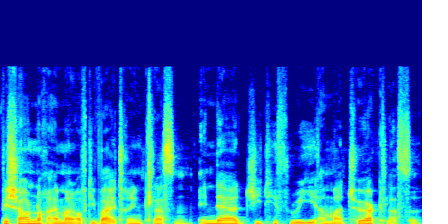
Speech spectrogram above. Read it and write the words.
Wir schauen noch einmal auf die weiteren Klassen. In der GT3 Amateurklasse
